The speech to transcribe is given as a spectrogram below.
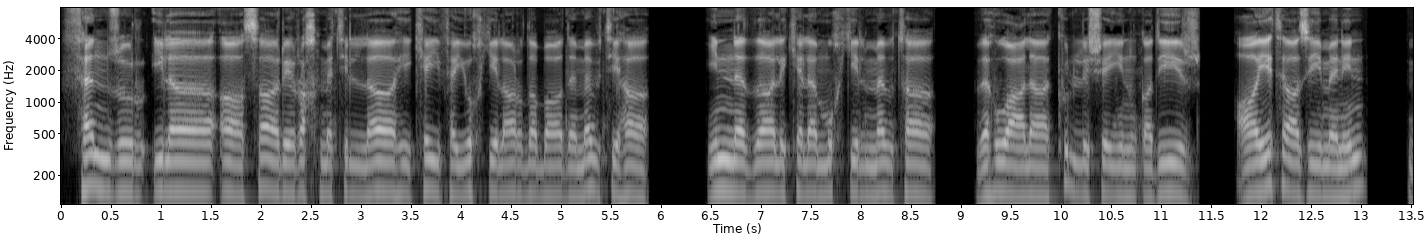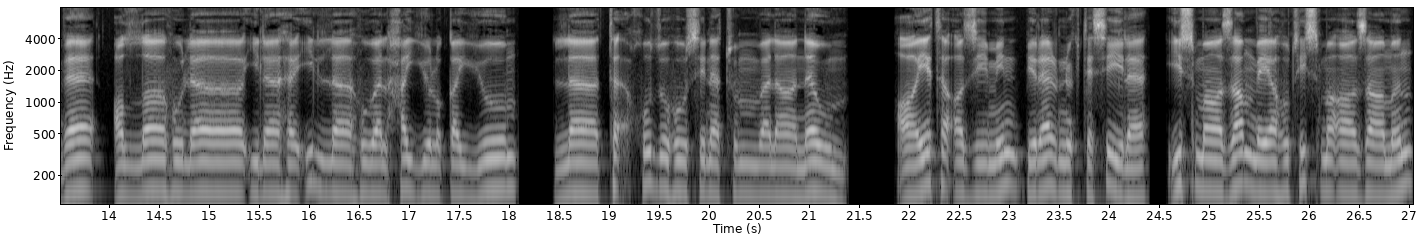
Fenzur ila asari rahmetillahi keyfe yuhyil arda ba'de mevtiha inne zâlike le muhyil mevta ve hu ala kulli şeyin kadir ayet-i azimenin ve Allahu la ilahe illa huvel hayyul kayyum la te'huzuhu sinetun ve la nevm ayet-i azimin birer nüktesiyle İsm-i Azam veyahut İsm-i Azam'ın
